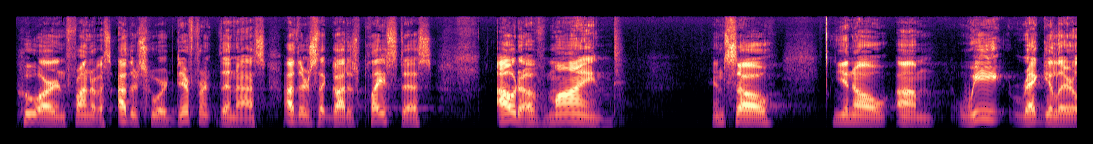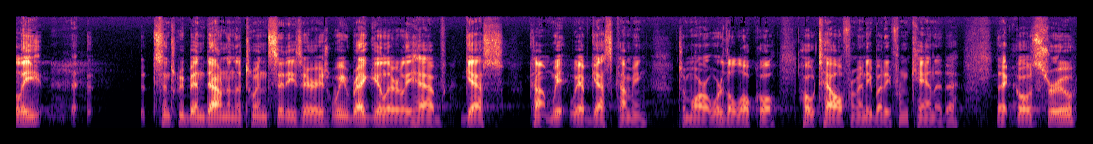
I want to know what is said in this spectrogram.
who are in front of us, others who are different than us, others that God has placed us out of mind. And so, you know, um, we regularly, since we've been down in the Twin Cities areas, we regularly have guests come. We, we have guests coming tomorrow. We're the local hotel from anybody from Canada that goes through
